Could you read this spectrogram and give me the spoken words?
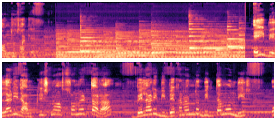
বন্ধ থাকে। এই বেলারি রামকৃষ্ণ আশ্রমের দ্বারা বেলারি বিবেকানন্দ বিদ্যা মন্দির ও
